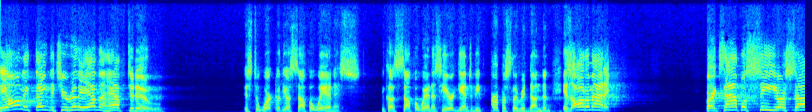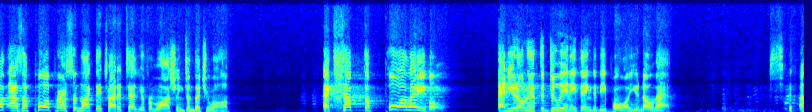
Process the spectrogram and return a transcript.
The only thing that you really ever have to do is to work with your self awareness. Because self awareness, here again, to be purposely redundant, is automatic. For example, see yourself as a poor person, like they try to tell you from Washington that you are. Accept the poor label, and you don't have to do anything to be poor. You know that.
